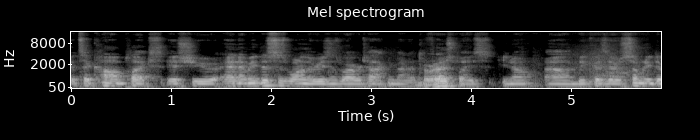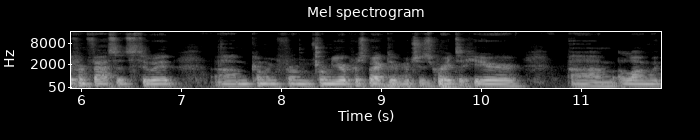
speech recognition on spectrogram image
it's a complex issue, and I mean this is one of the reasons why we're talking about it in the Correct. first place. You know, um, because there's so many different facets to it, um, coming from from your perspective, which is great to hear, um, along with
